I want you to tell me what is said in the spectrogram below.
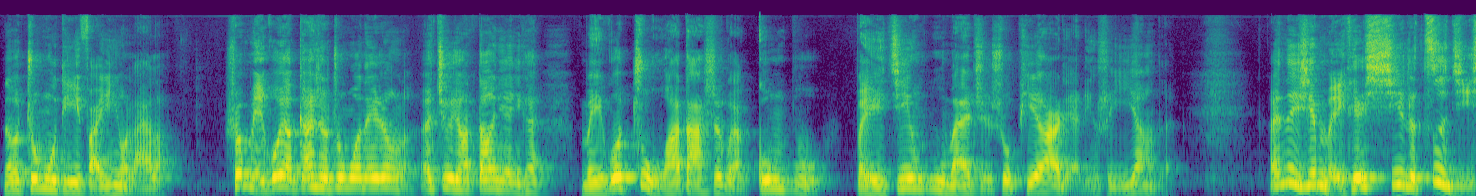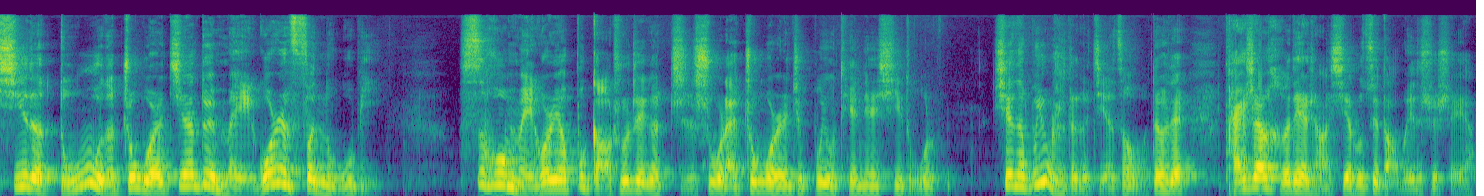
那么中共第一反应又来了，说美国要干涉中国内政了。哎，就像当年你看美国驻华大使馆公布北京雾霾指数 PM 二点零是一样的。哎，那些每天吸着自己吸着毒物的中国人，竟然对美国人愤怒无比，似乎美国人要不搞出这个指数来，中国人就不用天天吸毒了。现在不又是这个节奏吗？对不对？台山核电厂泄露最倒霉的是谁呀？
